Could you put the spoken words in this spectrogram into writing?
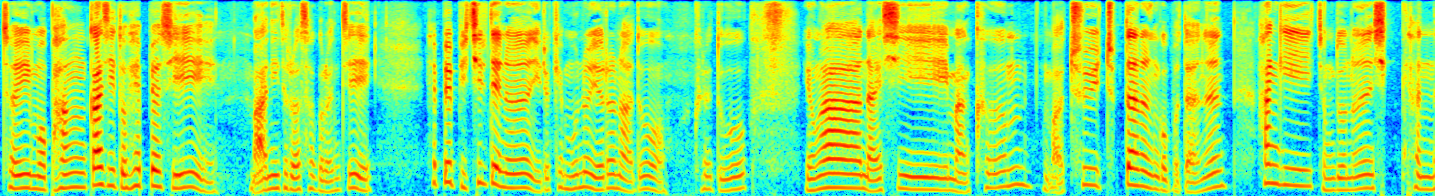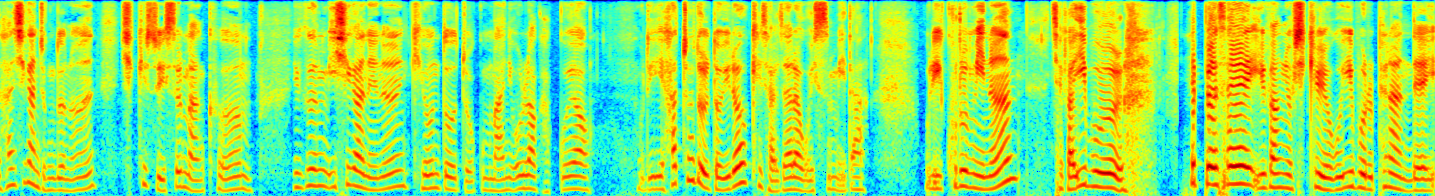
저희 뭐 방까지도 햇볕이 많이 들어서 그런지 햇볕 비칠 때는 이렇게 문을 열어놔도 그래도 영하 날씨만큼 막 추, 춥다는 것보다는 한기 정도는 한 1시간 정도는 식힐 수 있을 만큼 지금 이 시간에는 기온도 조금 많이 올라갔고요. 우리 하초들도 이렇게 잘 자라고 있습니다. 우리 구름이는 제가 이불 햇볕에 일광욕 시키려고 이불을 펴놨는데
